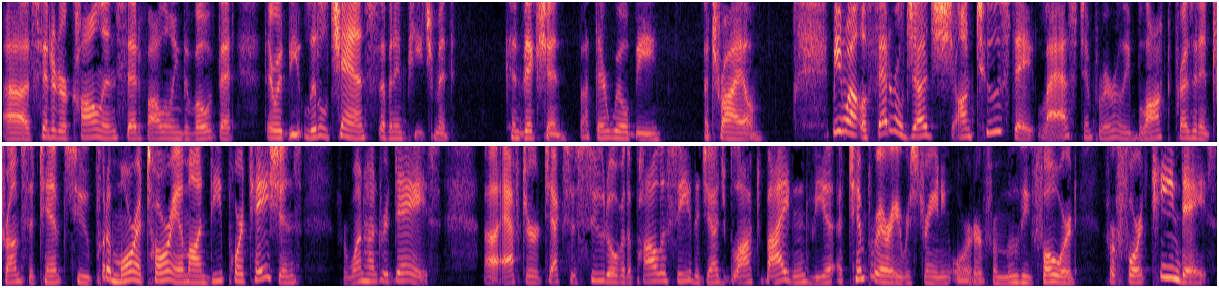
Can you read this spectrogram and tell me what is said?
Uh, Senator Collins said following the vote that there would be little chance of an impeachment conviction, but there will be a trial. Meanwhile, a federal judge on Tuesday last temporarily blocked President Trump's attempt to put a moratorium on deportations for 100 days. Uh, after Texas sued over the policy, the judge blocked Biden via a temporary restraining order from moving forward for 14 days.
